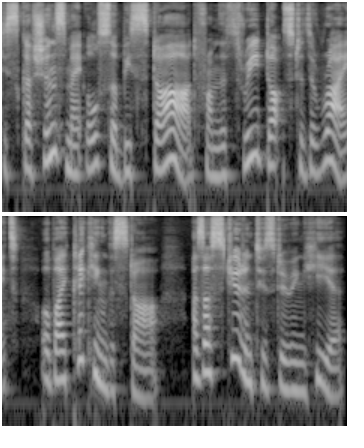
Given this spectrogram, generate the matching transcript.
Discussions may also be starred from the three dots to the right or by clicking the star, as our student is doing here.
